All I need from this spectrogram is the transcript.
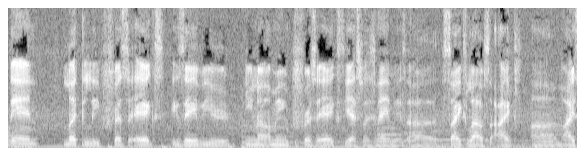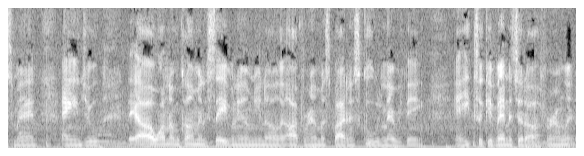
Then, luckily, Professor X, Xavier, you know, I mean Professor X, yes, what his name is, uh, Cyclops, Ice, um, Iceman, Angel. They all want him coming and saving him, you know, and offering him a spot in school and everything. And he took advantage of the offer and went.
